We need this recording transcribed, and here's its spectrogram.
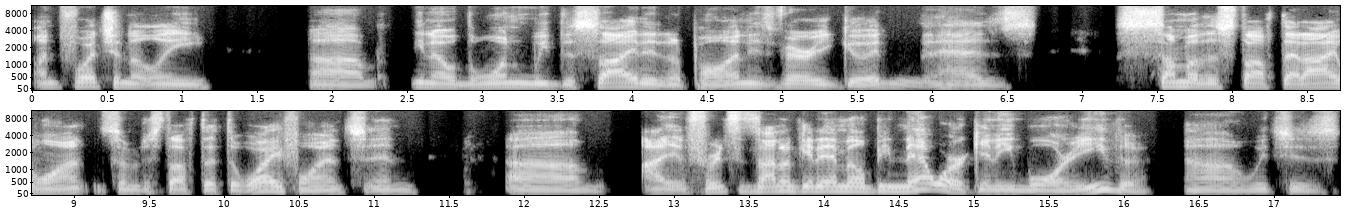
unfortunately, um, you know, the one we decided upon is very good and has some of the stuff that I want, some of the stuff that the wife wants. And um, I for instance, I don't get MLB network anymore either, uh, which has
